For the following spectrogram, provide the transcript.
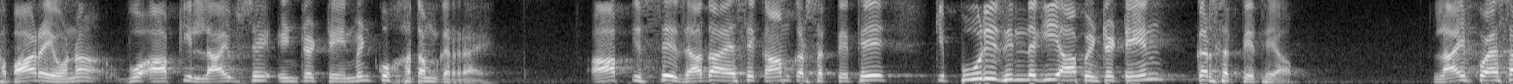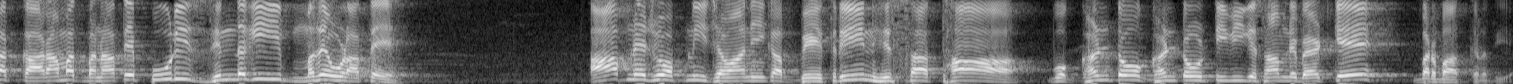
کھپا رہے ہو نا وہ آپ کی لائف سے انٹرٹینمنٹ کو ختم کر رہا ہے آپ اس سے زیادہ ایسے کام کر سکتے تھے کہ پوری زندگی آپ انٹرٹین کر سکتے تھے آپ لائف کو ایسا کارآمد بناتے پوری زندگی مزے اڑاتے آپ نے جو اپنی جوانی کا بہترین حصہ تھا وہ گھنٹوں گھنٹوں ٹی وی کے سامنے بیٹھ کے برباد کر دیا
